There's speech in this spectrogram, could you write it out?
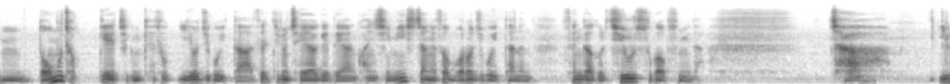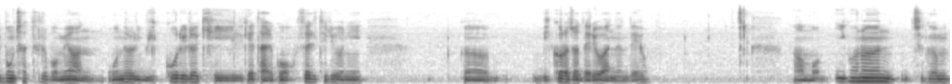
음, 너무 적게 지금 계속 이어지고 있다. 셀트리온 제약에 대한 관심이 시장에서 멀어지고 있다는 생각을 지울 수가 없습니다. 자, 일봉 차트를 보면 오늘 윗꼬리를 길게 달고 셀트리온이 그 미끄러져 내려왔는데요. 어, 뭐 이거는 지금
